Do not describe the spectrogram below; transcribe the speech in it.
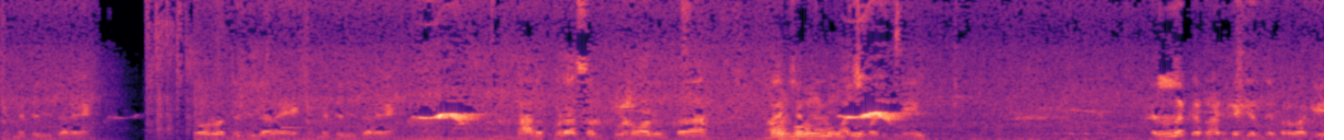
ಹೆಮ್ಮೆ ತಂದಿದ್ದಾರೆ. ಗೌರವ ತಂದಿದ್ದಾರೆ ಹೆಮ್ಮೆ ತಂದಿದ್ದಾರೆ. ನಾನು ಕೂಡ ಸಂಪೂರ್ಣವಾದಂತಹ ಮಾಡಿದ್ದೀನಿ. ಎಲ್ಲ ಕರ್ನಾಟಕ ಜನತೆ ಪರವಾಗಿ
